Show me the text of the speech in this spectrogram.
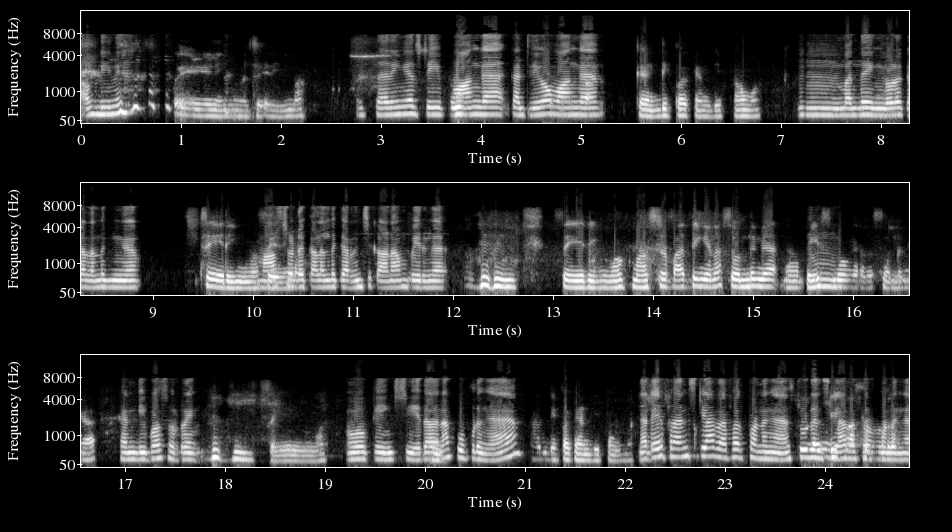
அப்படின்னு. சரிங்கம்மா சரிங்க ஸ்ரீ. வாங்க கண்டினியூவா வாங்க. கண்டிப்பா கண்டிப்பாமா உம் வந்து எங்களோட கலந்துக்குங்க. சரிங்கம்மா மாஸ்டரோட கலந்து கரைஞ்சு காணாம போயிருங்க. சரிங்கம்மா. மாஸ்டர் பாத்தீங்கன்னா சொல்லுங்க. நான் பேசணுங்கிறத சொல்லுங்க. கண்டிப்பா சொல்றேன். சரிங்கம்மா. ஓகேங்க ஸ்ரீ. ஏதாவதுனா கூப்பிடுங்க. கண்டிப்பா கண்டிப்பாங்கம்மா. நிறைய ஃப்ரெண்ட்ஸ்க்குலாம் ரெஃபர் பண்ணுங்க. ஸ்டூடெண்ட்ஸ்க்குலாம் ரெஃபர் பண்ணுங்க.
